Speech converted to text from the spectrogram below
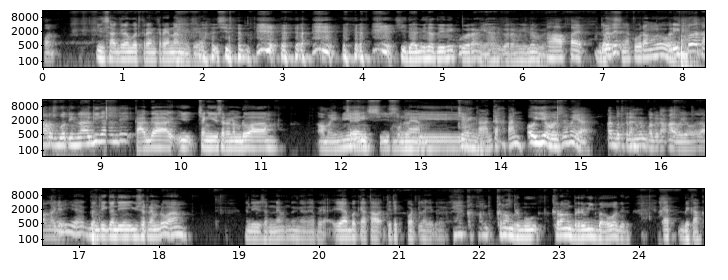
Pod. Instagram buat keren-kerenan gitu ya. si Dani. si Dani satu ini kurang ya, kurang minum ya. Apa ya? Berarti Jokesnya kurang lu. ribet harus buatin lagi kan nanti. Kagak ceng username doang. sama ini Change username. ganti Ceng. Kagak pan. oh iya masih sama ya kan buat keren kan bukan kakak oh iya nggak jadi Iya, ganti-ganti username doang. Ganti username tuh nggak apa ya. Ya BKK titik pot lah gitu. Kayak kerong kerong berbu kerong berwibawa gitu. At BKK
